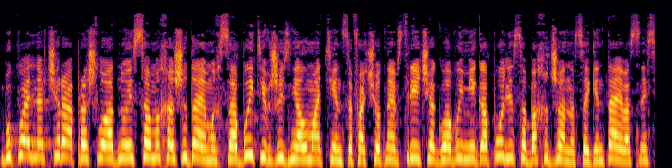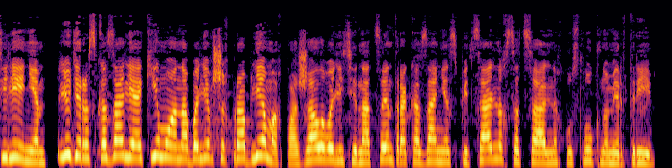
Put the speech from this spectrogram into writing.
Буквально вчера прошло одно из самых ожидаемых событий в жизни алматинцев. Отчетная встреча главы мегаполиса Бахаджана Сагентаева с населением. Люди рассказали Акиму о наболевших проблемах, пожаловались и на Центр оказания специальных социальных услуг номер три.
